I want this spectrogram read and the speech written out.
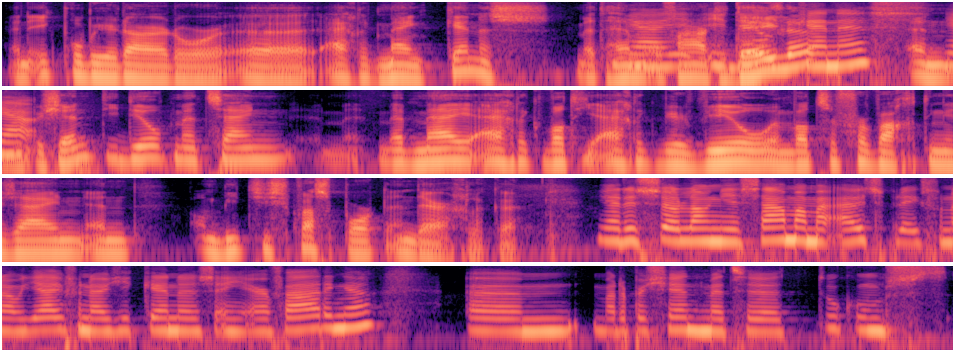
En ik probeer daardoor eh, eigenlijk mijn kennis met hem ja, of haar je te delen. kennis. En ja. de patiënt die deelt met, zijn, met- met mij eigenlijk wat hij eigenlijk weer wil en wat zijn verwachtingen zijn en ambities qua sport en dergelijke. ja, dus zolang je samen maar uitspreekt van nou jij vanuit je kennis en je ervaringen, ehm, maar de patiënt met zijn toekomst,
